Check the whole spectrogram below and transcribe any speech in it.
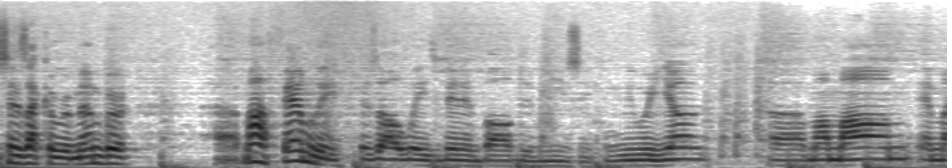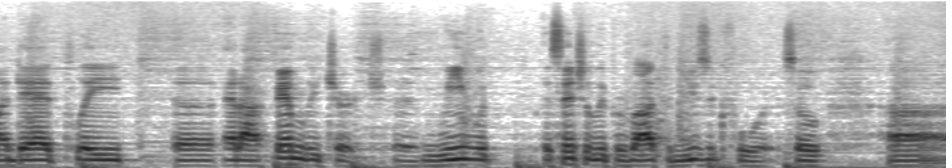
Ever since I can remember, uh, my family has always been involved in music. When we were young, uh, my mom and my dad played uh, at our family church, and we would essentially provide the music for it. So, uh,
